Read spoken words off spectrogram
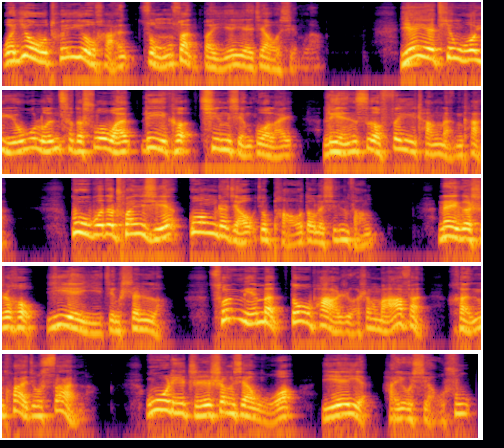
我又推又喊，总算把爷爷叫醒了。爷爷听我语无伦次的说完，立刻清醒过来。脸色非常难看，顾不得穿鞋，光着脚就跑到了新房。那个时候夜已经深了，村民们都怕惹上麻烦，很快就散了。屋里只剩下我、爷爷还有小叔，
